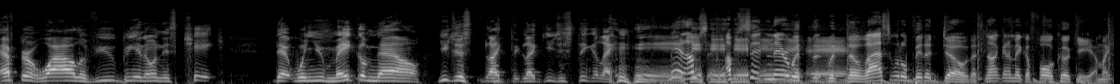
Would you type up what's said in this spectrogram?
after a while of you being on this kick, that when you make them now, you just like like you just thinking like, Man, I'm, I'm sitting there with the, with the last little bit of dough that's not gonna make a full cookie. I'm like,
